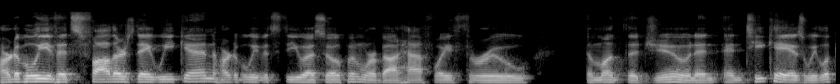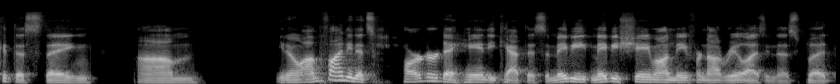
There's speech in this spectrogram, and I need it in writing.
hard to believe it's Father's Day weekend. Hard to believe it's the U.S. Open. We're about halfway through the month of June. And and TK, as we look at this thing, um, you know, I'm finding it's harder to handicap this, and maybe maybe shame on me for not realizing this, but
